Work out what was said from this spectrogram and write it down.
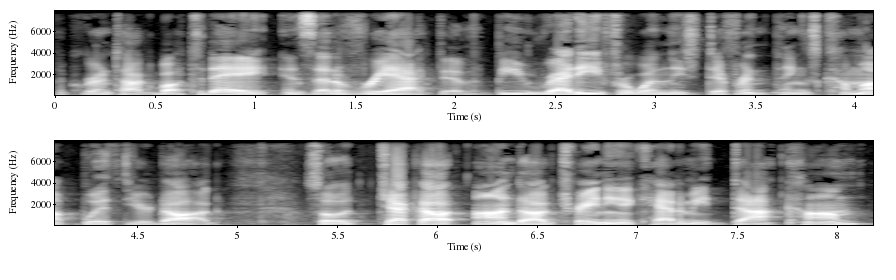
like we're going to talk about today, instead of reactive. Be ready for when these different things come up with your dog. So check out ondogtrainingacademy.com.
